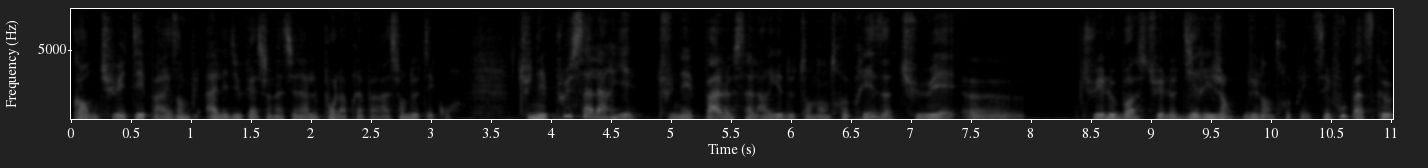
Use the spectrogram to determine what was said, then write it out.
quand tu étais par exemple à l'éducation nationale pour la préparation de tes cours. Tu n'es plus salarié, tu n'es pas le salarié de ton entreprise, tu es tu es le boss, tu es le dirigeant d'une entreprise. C'est fou parce que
